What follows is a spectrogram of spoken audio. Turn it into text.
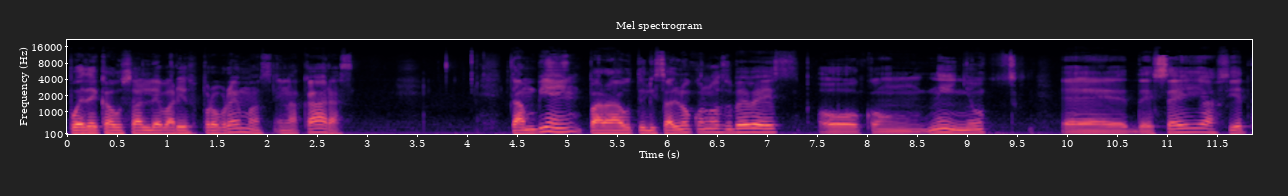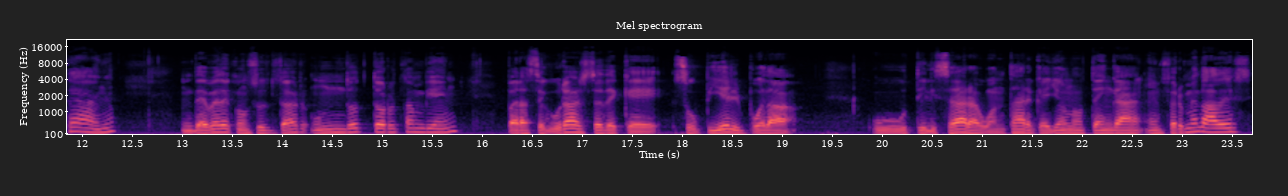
puede causarle varios problemas en las caras. También para utilizarlo con los bebés o con niños eh, de 6 a 7 años, debe de consultar un doctor también para asegurarse de que su piel pueda utilizar, aguantar, que ellos no tengan enfermedades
